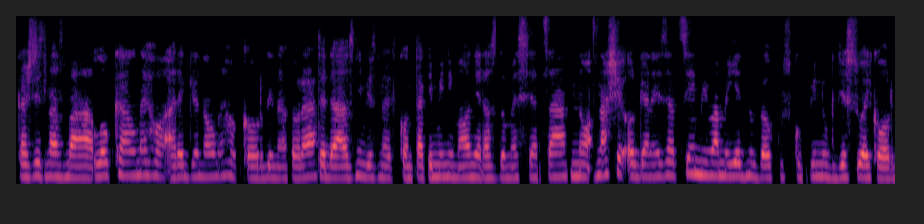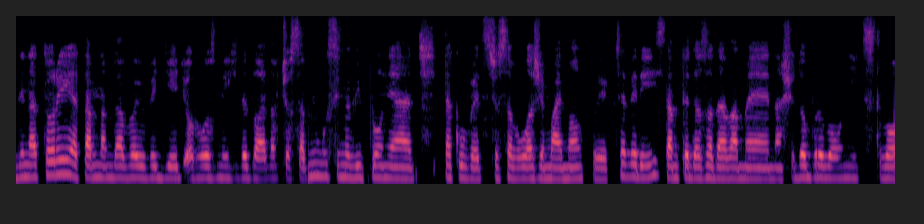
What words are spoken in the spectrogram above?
Každý z nás má lokálneho a regionálneho koordinátora, teda s nimi sme v kontakte minimálne raz do mesiaca. No z našej organizácie my máme jednu veľkú skupinu, kde sú aj koordinátori a tam nám dávajú vedieť o rôznych deadlinech, čo sa my musíme vyplňať takú vec, čo sa volá, že My Monthly Activities. Tam teda zadávame naše dobrovoľníctvo,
